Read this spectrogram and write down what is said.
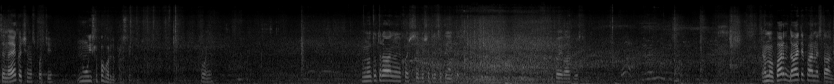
Це на еко чи на спорті? Ну, если по городу просто едешь. Понял. Ну тут реально не хочеться більше 30 їхати. Типа і так просто. А ну, пар... давайте парний стан.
